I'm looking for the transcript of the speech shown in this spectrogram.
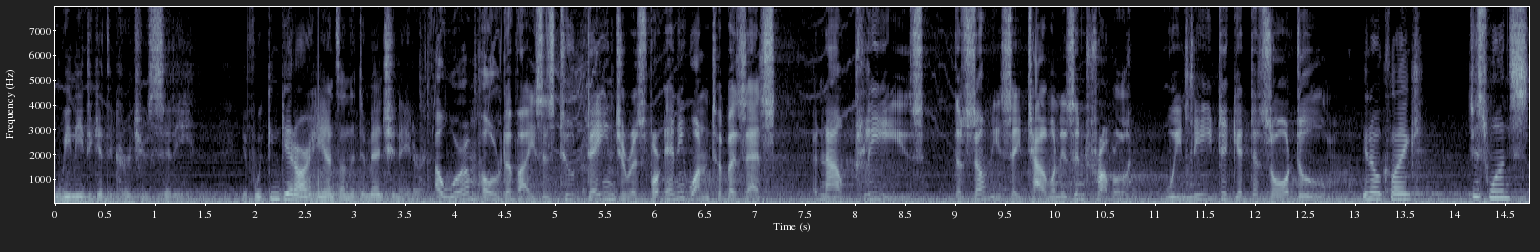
We need to get to Kerchu City. If we can get our hands on the Dimensionator. A wormhole device is too dangerous for anyone to possess. Now, please. The Zoni say Talwyn is in trouble. We need to get to Zordoom. You know, Clank, just once,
